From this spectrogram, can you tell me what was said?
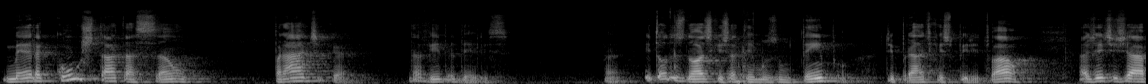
mera constatação prática da vida deles. Né? E todos nós que já temos um tempo de prática espiritual, a gente já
